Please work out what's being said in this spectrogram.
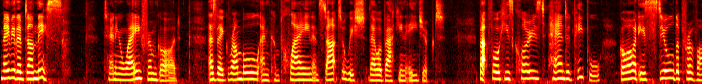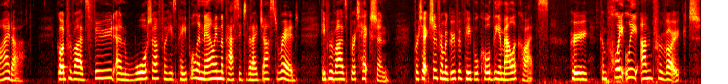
Maybe they've done this. Turning away from God as they grumble and complain and start to wish they were back in Egypt. But for his closed handed people, God is still the provider. God provides food and water for his people. And now, in the passage that I just read, he provides protection protection from a group of people called the Amalekites, who completely unprovoked,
